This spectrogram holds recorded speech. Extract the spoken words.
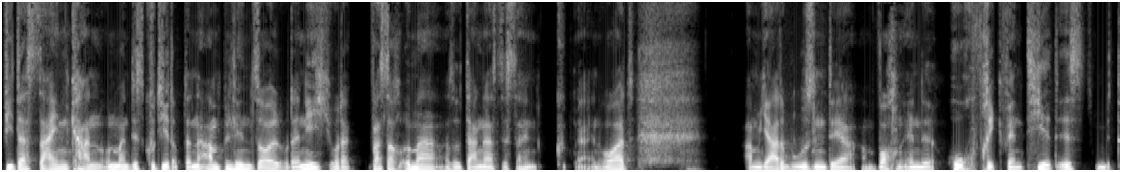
wie das sein kann und man diskutiert, ob da eine Ampel hin soll oder nicht oder was auch immer. Also Dangas ist ein, ein Ort, am Jadebusen, der am Wochenende hochfrequentiert ist mit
